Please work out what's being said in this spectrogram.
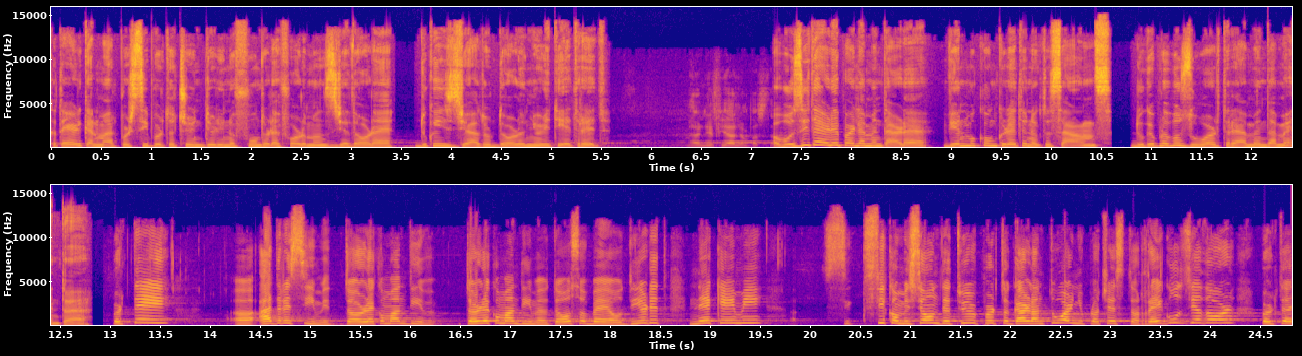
Këtë herë kanë marrë përsipër të çojnë deri në fund reformën zgjedhore, duke i zgjatur dorën njëri-tjetrit. Opozita e re parlamentare vjen më konkrete në këtë seancë. duke propozuar tre amendamente. Përtej adresimit të të rekomandimeve të OSBE ODIHR-it, ne kemi si komision detyrë për të garantuar një proces të rregullt zgjedhor, për të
